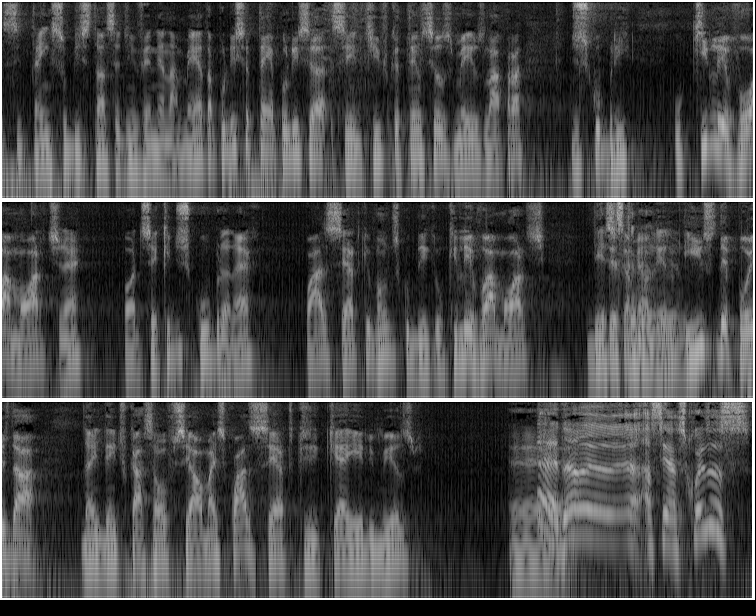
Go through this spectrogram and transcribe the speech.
se tem substância de envenenamento. A polícia tem, a polícia científica tem os seus meios lá para descobrir o que levou à morte, né? Pode ser que descubra, né? quase certo que vão descobrir o que levou à morte desse, Desse caminhoneiro. caminhoneiro. Isso depois da, da identificação oficial, mas quase certo que, que é ele mesmo. É, não, é, assim, as coisas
